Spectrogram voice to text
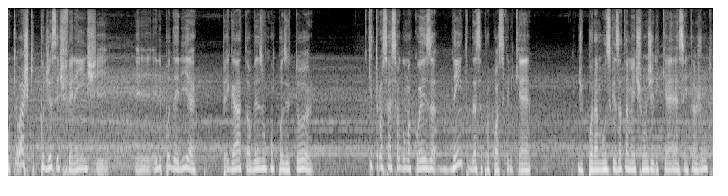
O que eu acho que podia ser diferente ele poderia pegar talvez um compositor que trouxesse alguma coisa dentro dessa proposta que ele quer, de pôr a música exatamente onde ele quer, sentar junto,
